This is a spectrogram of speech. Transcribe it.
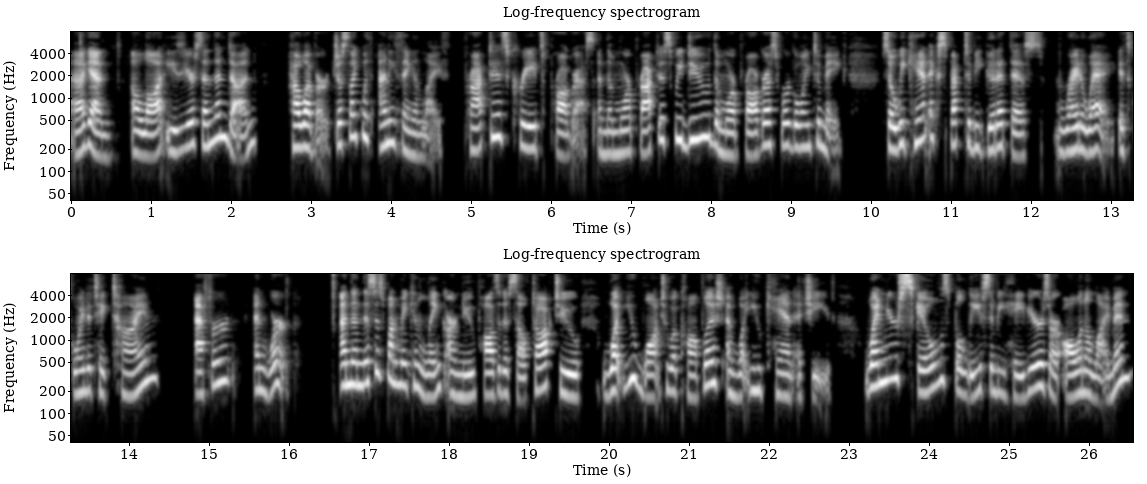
Again, a lot easier said than done. However, just like with anything in life, practice creates progress. And the more practice we do, the more progress we're going to make. So we can't expect to be good at this right away. It's going to take time, effort, and work. And then this is when we can link our new positive self talk to what you want to accomplish and what you can achieve. When your skills, beliefs, and behaviors are all in alignment,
